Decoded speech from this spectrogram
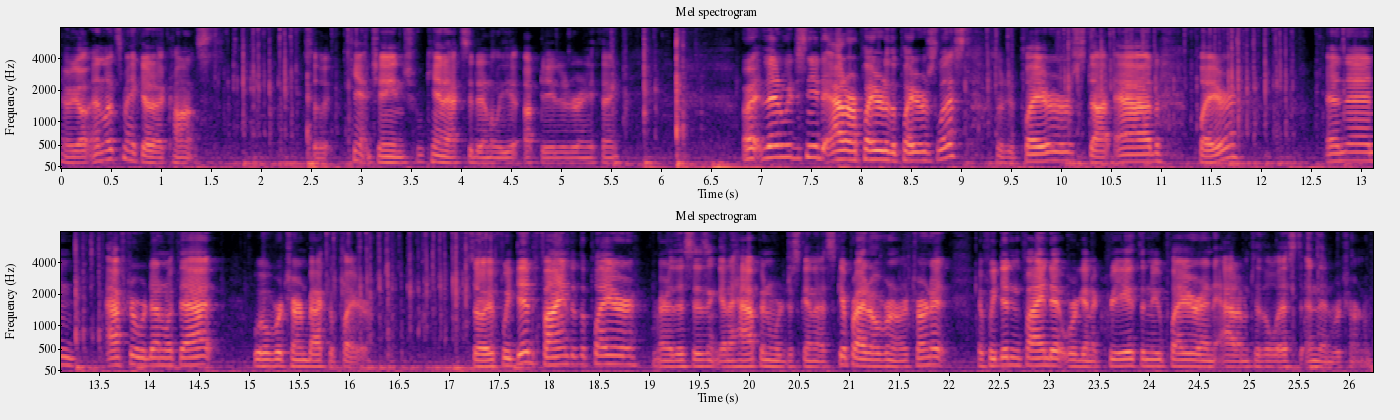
There we go, and let's make it a const. So it can't change, we can't accidentally update it or anything. All right, then we just need to add our player to the players list. So do players dot add player, and then after we're done with that, we'll return back the player. So if we did find the player, remember this isn't going to happen. We're just going to skip right over and return it. If we didn't find it, we're going to create the new player and add them to the list and then return them.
